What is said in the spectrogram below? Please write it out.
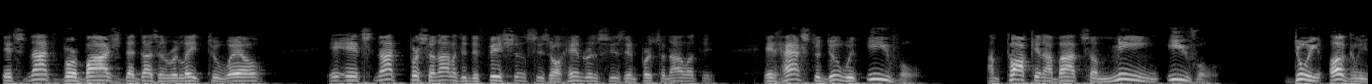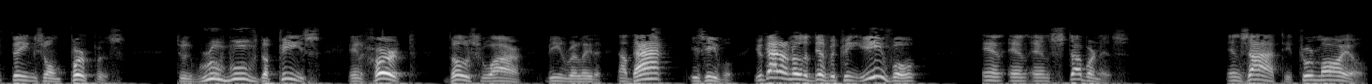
it's not verbiage that doesn't relate too well, it's not personality deficiencies or hindrances in personality. It has to do with evil. I'm talking about some mean evil, doing ugly things on purpose to remove the peace and hurt those who are being related. Now that is evil. You gotta know the difference between evil and, and, and stubbornness, anxiety, turmoil,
